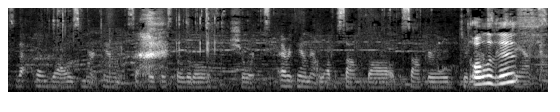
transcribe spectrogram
So that whole wall is marked down except for just the little shorts. Everything on that wall, the softball, the soccer, All of this dance.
